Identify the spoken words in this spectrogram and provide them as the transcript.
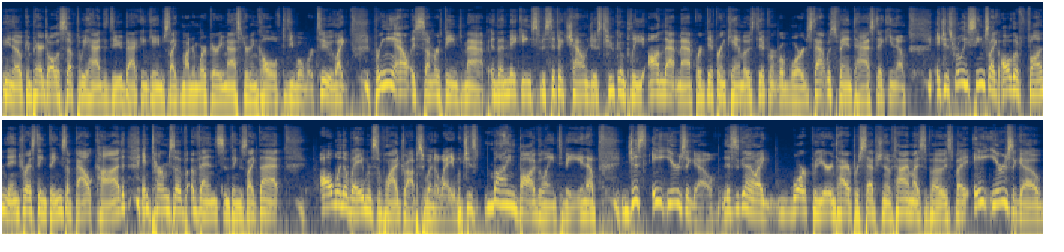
you know, compared to all the stuff that we had to do back in games like Modern Warfare Remastered and Call of Duty World War II. Like bringing out a summer themed map and then making specific challenges to complete on that map for different camos, different rewards. That was fantastic. You know, it just really seems like all the fun and interesting things about COD in terms of events and things like that all went away when supply drops went away, which is mind boggling to me. You know, just eight years ago, this is going to like warp your entire perception of time, I suppose, but eight years ago,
